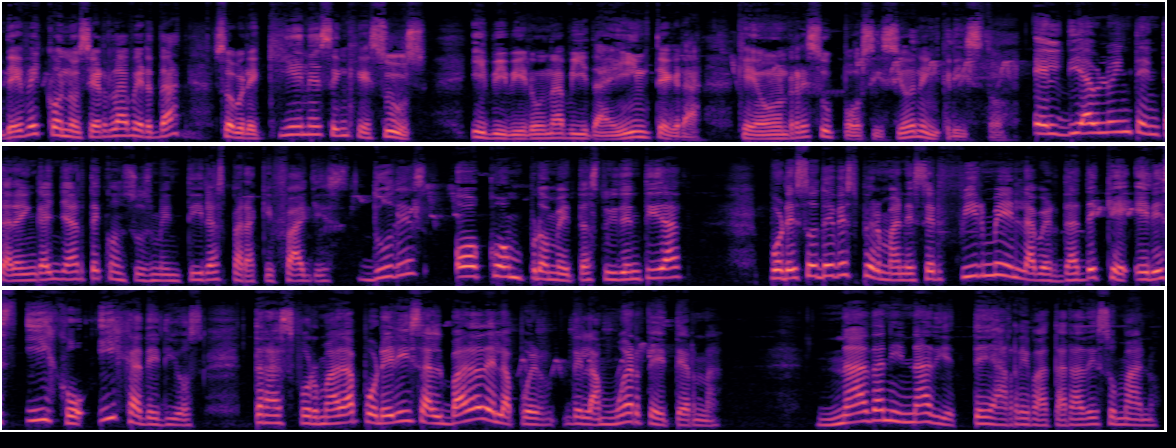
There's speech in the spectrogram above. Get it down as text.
debe conocer la verdad sobre quién es en Jesús y vivir una vida íntegra que honre su posición en Cristo. El diablo intentará engañarte con sus mentiras para que falles, dudes o comprometas tu identidad. Por eso debes permanecer firme en la verdad de que eres hijo, hija de Dios, transformada por Él y salvada de la, de la muerte eterna. Nada ni nadie te arrebatará de su mano.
